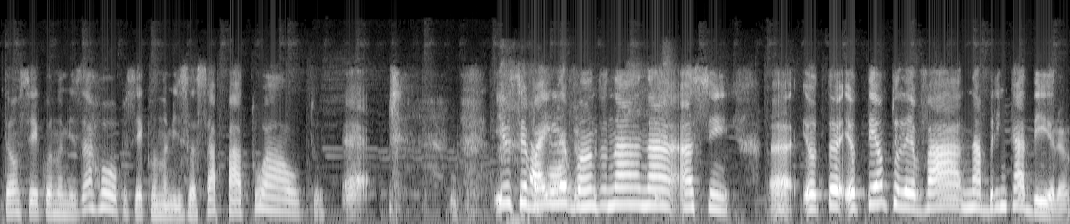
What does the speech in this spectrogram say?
Então você economiza roupa, você economiza sapato alto. É. E você Tá vai bom. levando na, na- assim. ah, eu, eu tento levar na brincadeira,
